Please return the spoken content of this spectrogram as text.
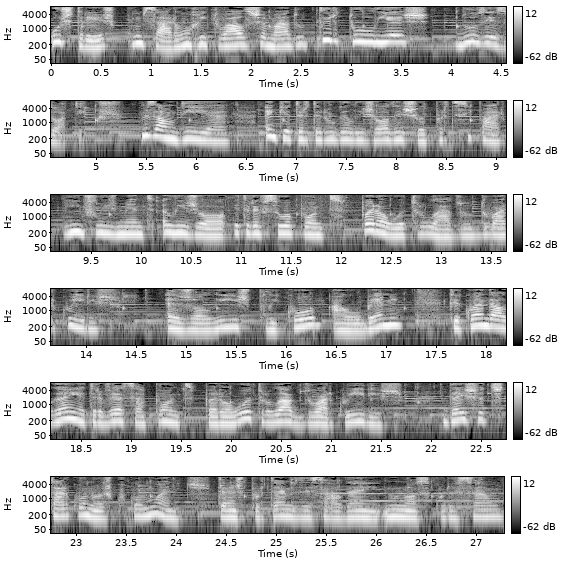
os três começaram um ritual chamado Tertúlias dos Exóticos. Mas há um dia em que a tartaruga Lijó deixou de participar e, infelizmente, a Lijó atravessou a ponte para o outro lado do arco-íris. A Jolie explicou ao Benny que quando alguém atravessa a ponte para o outro lado do arco-íris, deixa de estar connosco como antes. Transportamos esse alguém no nosso coração,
